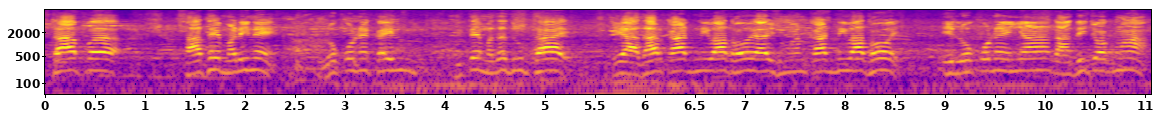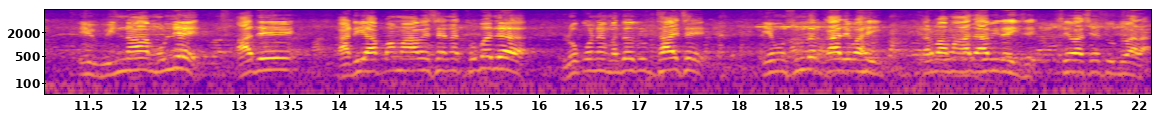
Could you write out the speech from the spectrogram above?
સ્ટાફ સાથે મળીને લોકોને કઈ રીતે મદદરૂપ થાય એ આધાર કાર્ડની વાત હોય આયુષ્યમાન કાર્ડની વાત હોય એ લોકોને અહીંયા ગાંધી ચોકમાં એ વિના મૂલ્યે આજે કાઢી આપવામાં આવે છે અને ખૂબ જ લોકોને મદદરૂપ થાય છે એવું સુંદર કાર્યવાહી કરવામાં આજ આવી રહી છે સેવા સેતુ દ્વારા.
